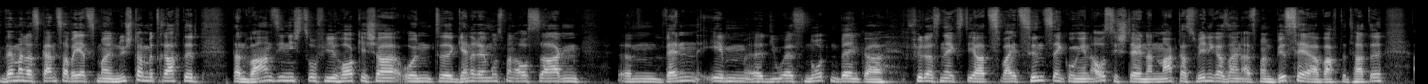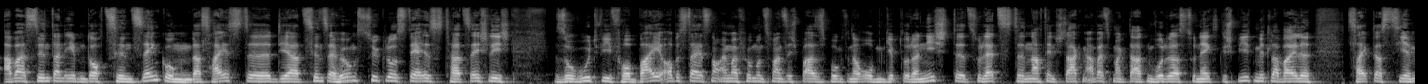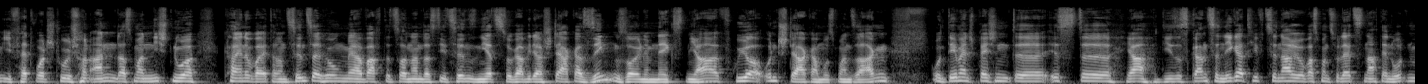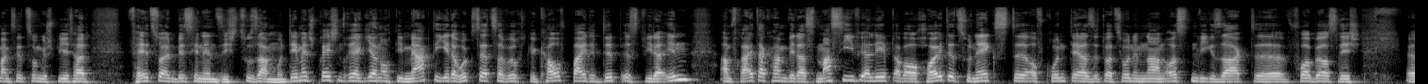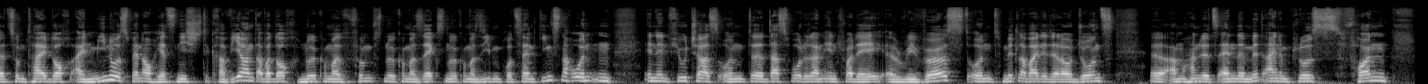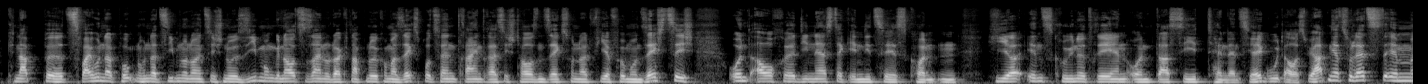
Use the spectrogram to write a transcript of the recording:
Wenn man das Ganze aber jetzt mal nüchtern betrachtet, dann waren sie nicht so viel hawkischer und generell muss man auch sagen, wenn eben äh, die US-Notenbanker für das nächste Jahr zwei Zinssenkungen in Aussicht stellen, dann mag das weniger sein, als man bisher erwartet hatte, aber es sind dann eben doch Zinssenkungen. Das heißt, äh, der Zinserhöhungszyklus, der ist tatsächlich so gut wie vorbei. Ob es da jetzt noch einmal 25 Basispunkte nach oben gibt oder nicht. Äh, zuletzt äh, nach den starken Arbeitsmarktdaten wurde das zunächst gespielt. Mittlerweile zeigt das CME Fedwatch Tool schon an, dass man nicht nur keine weiteren Zinserhöhungen mehr erwartet, sondern dass die Zinsen jetzt sogar wieder stärker sinken sollen im nächsten Jahr. Früher und stärker, muss man sagen. Und dementsprechend äh, ist äh, ja dieses ganze Negativszenario, was man zuletzt nach der Notenbank-Sitzung gespielt hat, fällt so ein bisschen in sich zusammen. Und dementsprechend reagieren auch die Märkte. Jeder Rücksetzer wird gekauft. Beide Dip ist wieder in. Am Freitag haben wir das massiv erlebt, aber auch heute zunächst äh, aufgrund der Situation im Nahen Osten, wie gesagt, äh, vorbörslich äh, zum Teil doch ein Minus, wenn auch jetzt nicht gravierend, aber doch 0,5, 0,6, 0,7 Prozent ging es nach unten in den Futures und äh, das wurde dann intraday äh, reversed und mittlerweile der Dow Jones äh, am Handelsende mit einem Plus von knapp 200 äh, Punkten, 197,07 um genau zu sein oder knapp 0,6 Prozent, 33.604,65 und auch die Nasdaq-Indizes konnten hier ins Grüne drehen und das sieht tendenziell gut aus. Wir hatten ja zuletzt im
